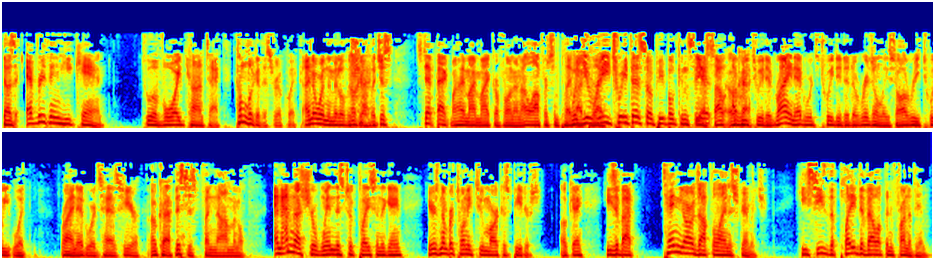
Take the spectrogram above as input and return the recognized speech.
does everything he can to avoid contact. Come look at this real quick. I know we're in the middle of the Okay. show, but just step back behind my microphone and I'll offer some play Will you retweet this so people can see Yes, it? I'll, I'll retweet it. Ryan Edwards tweeted it originally, so I'll retweet what Ryan Edwards has here. Okay. This is phenomenal. And I'm not sure when this took place in the game. Here's number 22, Marcus Peters. Okay. He's about 10 yards off the line of scrimmage. He sees the play develop in front of him.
